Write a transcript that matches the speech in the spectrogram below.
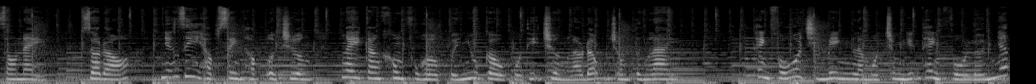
sau này. Do đó, những gì học sinh học ở trường ngày càng không phù hợp với nhu cầu của thị trường lao động trong tương lai. Thành phố Hồ Chí Minh là một trong những thành phố lớn nhất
